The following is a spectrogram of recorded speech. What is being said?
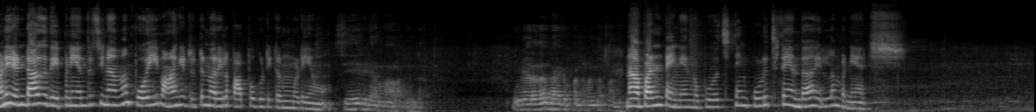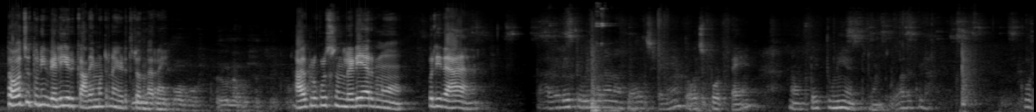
மணி ரெண்டாகுது. இப்போ நீ எந்திரிச்சினா தான் போய் வாங்கிட்டு ரிட்டன் வரையில பாப்பா கூட்டிகிட்டு வர முடியும். நான் பண்ணிட்டேங்க இங்கே வச்சுட்டேன் குளிச்சுட்டேன் இருந்தா எல்லாம் பண்ணியாச்சு. துவைச்ச துணி வெளியே இருக்குது அதை மட்டும் நான் எடுத்துகிட்டு வந்துடுறேன். அதுக்குள்ள குளிச்சு அதுக்குள்ளே குளிச்சுட்டு ரெடியாக இருக்கணும். புரியுதா? காலையிலே துணியெல்லாம் நான் துவைச்சிட்டேன். துவைச்சி போட்டேன் நான் போய் துணி எடுத்துகிட்டு வந்துடுவோம். அதுக்குள்ளே கூட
